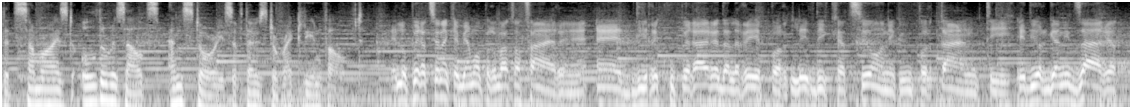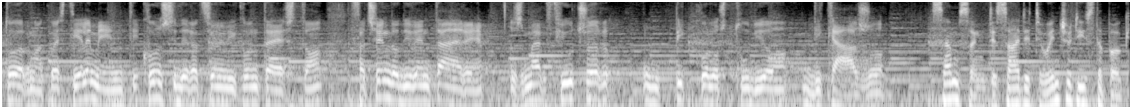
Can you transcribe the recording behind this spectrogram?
that summarized all the results and stories of those directly involved. L'operazione che abbiamo provato a fare è di recuperare dal report le indicazioni più importanti e di organizzare attorno a questi elementi considerazioni di contesto, facendo diventare Smart Future un piccolo studio di caso. Samsung decided to introduce the book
